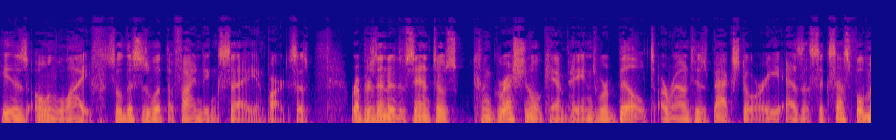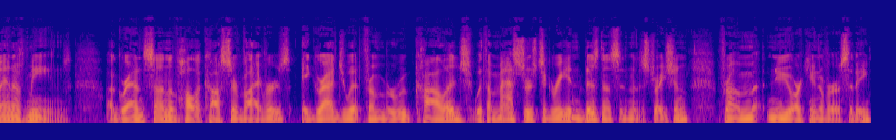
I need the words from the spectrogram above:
his own life. So this is what the findings say in part. It says Representative Santos' congressional campaigns were built around his backstory as a successful man of means, a grandson of Holocaust survivors, a graduate from Baruch College with a master's degree in business administration from New York University,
